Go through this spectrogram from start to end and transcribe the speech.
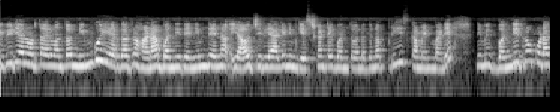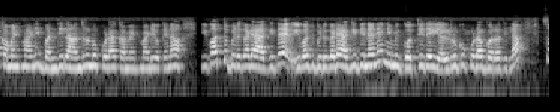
ಈ ವಿಡಿಯೋ ನೋಡ್ತಾ ಇರುವಂಥವ್ರು, ನಿಮಗೂ ಯಾರಿಗಾದ್ರೂ ಹಣ ಬಂದಿದೆ, ನಿಮ್ದೇನ, ಯಾವ ಜಿಲ್ಲೆ ಆಗಿ ನಿಮ್ಗೆ ಎಷ್ಟು ಗಂಟೆಗೆ ಬಂತು ಅನ್ನೋದನ್ನ ಪ್ಲೀಸ್ ಕಮೆಂಟ್ ಮಾಡಿ. ನಿಮಗೆ ಬಂದಿದ್ರೂ ಕೂಡ ಕಮೆಂಟ್ ಮಾಡಿ, ಬಂದಿಲ್ಲ ಅಂದ್ರೂ ಕೂಡ ಕಮೆಂಟ್ ಮಾಡಿ ಓಕೆನಾ ಇವತ್ತು ಬಿಡುಗಡೆ ಆಗಿದೆ, ಇವತ್ತು ಬಿಡುಗಡೆ ಆಗಿದ್ದೀನೇ ನಿಮಗೆ ಗೊತ್ತಿದೆ, ಎಲ್ರಿಗೂ ಕೂಡ ಬರೋದಿಲ್ಲ. ಸೊ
